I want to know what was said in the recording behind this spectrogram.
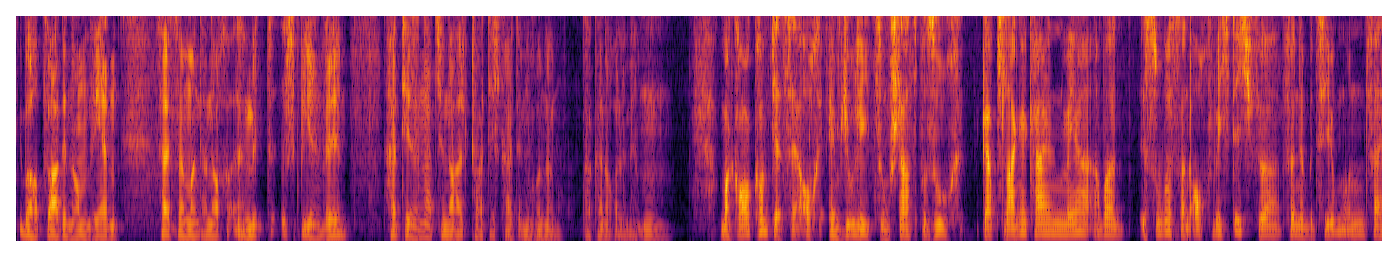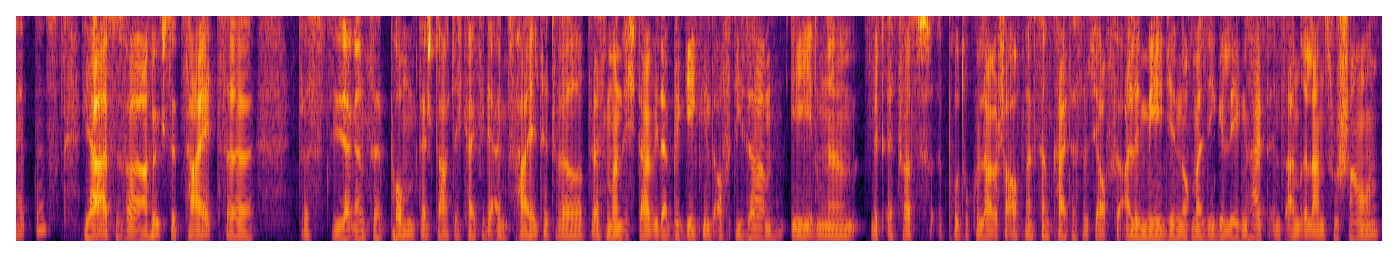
überhaupt wahrgenommen werden. Das heißt, wenn man dann noch äh, mitspielen will, hat diese Nationalstaatlichkeit im Grunde gar keine Rolle mehr. Mhm. Macron kommt jetzt ja auch im Juli zum Staatsbesuch. Gab es lange keinen mehr, aber ist sowas dann auch wichtig für, für eine Beziehung und ein Verhältnis? Ja, es war höchste Zeit, äh, dass dieser ganze Pomp der Staatlichkeit wieder entfaltet wird, dass man sich da wieder begegnet auf dieser Ebene mit etwas protokollarischer Aufmerksamkeit. Das ist ja auch für alle Medien nochmal die Gelegenheit, ins andere Land zu schauen,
